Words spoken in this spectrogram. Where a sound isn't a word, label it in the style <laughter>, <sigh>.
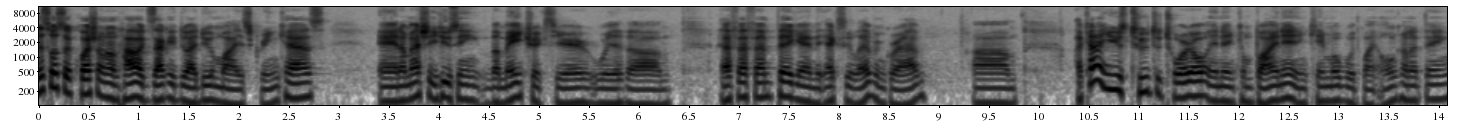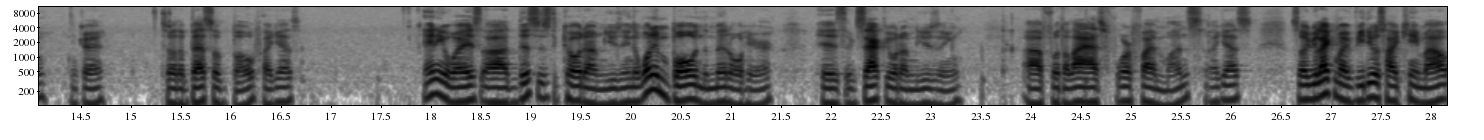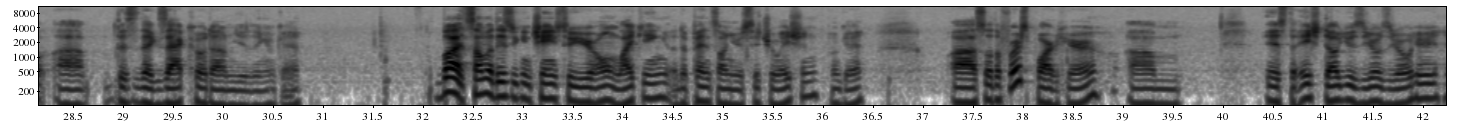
This was a question on how exactly do I do my screencast and I'm actually <laughs> using the matrix here with um, FFmpeg and the X11 grab. Um, I kind of used two tutorial and then combine it and came up with my own kind of thing. Okay, so the best of both, I guess. Anyways, uh, this is the code I'm using. The one in bold in the middle here is exactly what I'm using uh, for the last four or five months, I guess. So if you like my videos, how I came out, uh, this is the exact code that I'm using. Okay. But some of this you can change to your own liking. It depends on your situation. Okay. Uh, so the first part here um, is the HW00 here.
